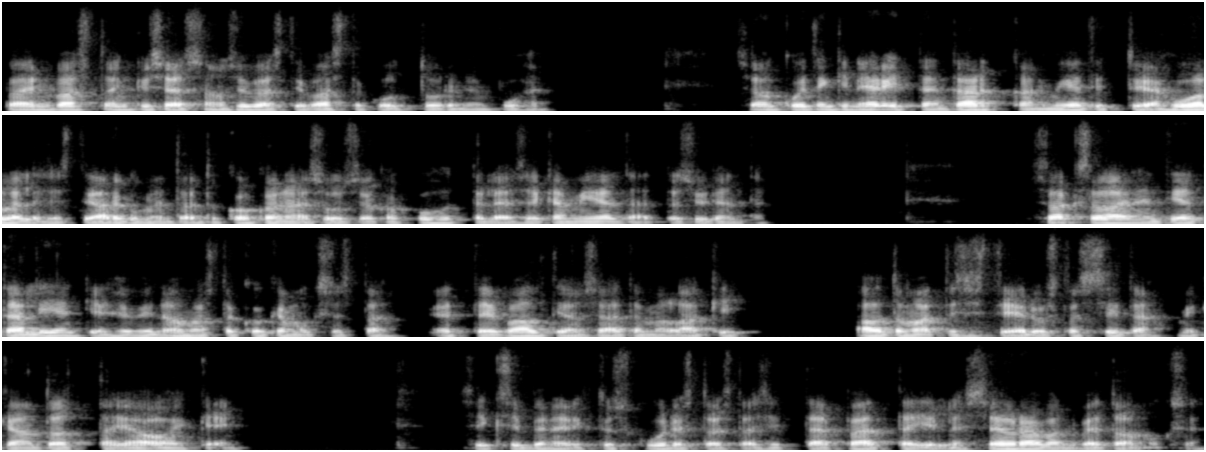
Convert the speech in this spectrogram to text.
Päinvastoin kyseessä on syvästi vastakulttuurinen puhe. Se on kuitenkin erittäin tarkkaan mietitty ja huolellisesti argumentoitu kokonaisuus, joka puhuttelee sekä mieltä että sydäntä. Saksalainen tietää liiankin hyvin omasta kokemuksesta, ettei valtion säätämä laki automaattisesti edusta sitä, mikä on totta ja oikein. Siksi Benediktus 16 esittää päättäjille seuraavan vetomuksen.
